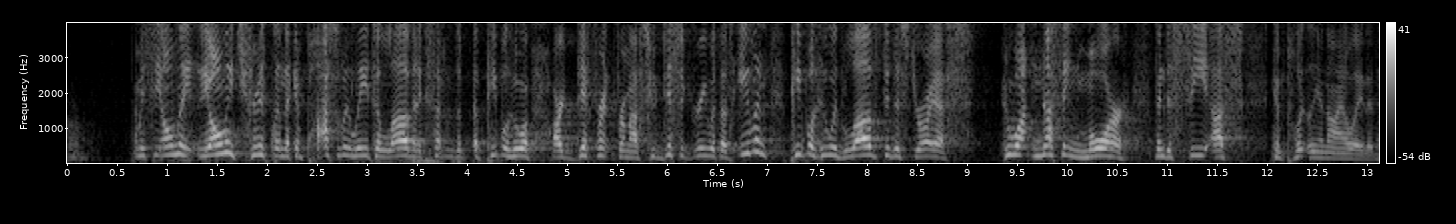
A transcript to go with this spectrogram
I mean, it's the only, the only truth claim that can possibly lead to love and acceptance of, of people who are, are different from us, who disagree with us, even people who would love to destroy us, who want nothing more than to see us completely annihilated.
